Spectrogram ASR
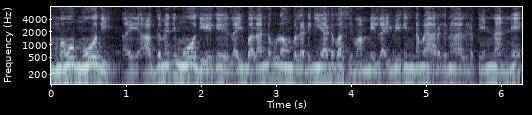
මෝදි අගමැති මෝදි ඒක ලයිව් බලන්න පුළුවන් උඹලට ගියාට පස්සේ මම මේ ලයිව් එකෙන් තමයි අරගෙන ආලට පෙන්වන්නේ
